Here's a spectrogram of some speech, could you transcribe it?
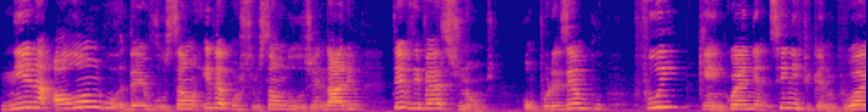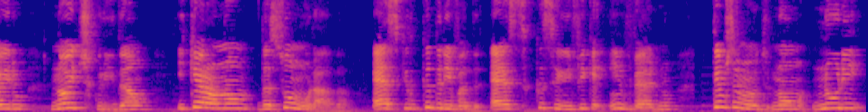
Niena, ao longo da evolução e da construção do legendário, teve diversos nomes, como por exemplo Fui, que em Quenya significa nevoeiro, noite, escuridão e que era o nome da sua morada. Esquil, que deriva de Es, que significa inverno. Temos também outro nome, Nuri,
